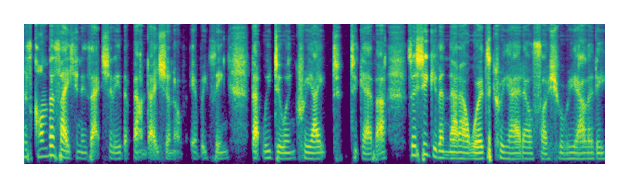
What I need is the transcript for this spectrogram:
This conversation is actually the foundation of everything that we do and create together, especially given that our words create our social reality.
